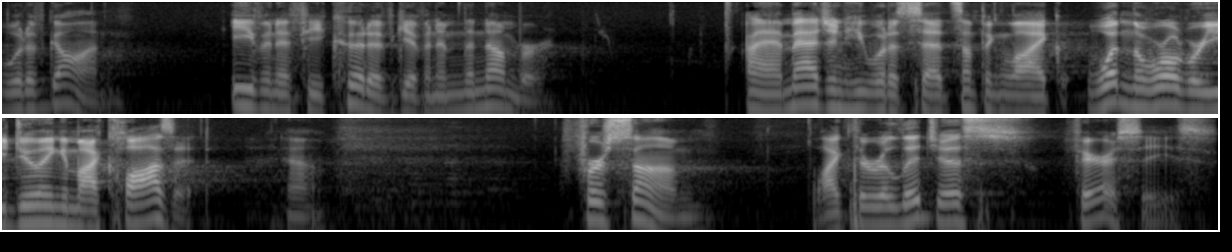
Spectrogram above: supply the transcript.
would have gone, even if he could have given him the number. I imagine he would have said something like, What in the world were you doing in my closet? You know, for some, like the religious Pharisees,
